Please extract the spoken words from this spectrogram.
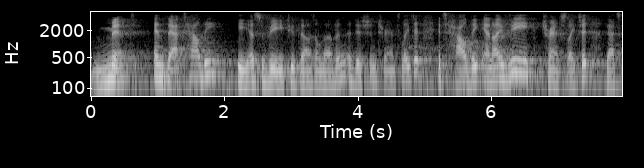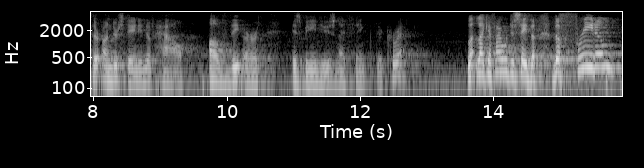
meant. And that's how the ESV 2011 edition translates it. It's how the NIV translates it. That's their understanding of how of the earth is being used, and I think they're correct. Like if I were to say the, the freedom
